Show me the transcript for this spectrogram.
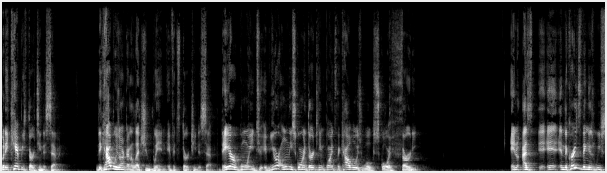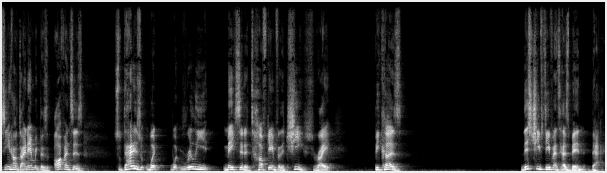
But it can't be 13 to 7. The Cowboys aren't going to let you win if it's 13 to 7. They are going to, if you're only scoring 13 points, the Cowboys will score 30. And as and the crazy thing is we've seen how dynamic this offense is so that is what what really makes it a tough game for the Chiefs, right? Because this Chiefs defense has been bad,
